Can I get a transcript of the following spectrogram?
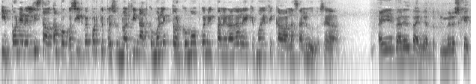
y poner el listado tampoco sirve porque pues uno al final como lector, como, bueno, ¿y cuál era la ley que modificaba la salud? O sea... Hay varias vainas, lo primero es que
